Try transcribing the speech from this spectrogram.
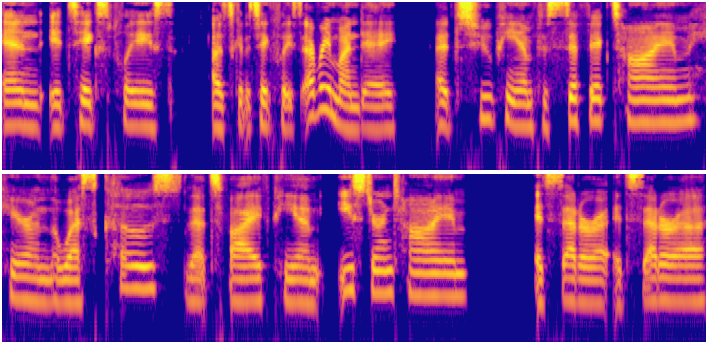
And it takes place, it's going to take place every Monday at 2 p.m. Pacific time here on the West Coast. That's 5 p.m. Eastern time, etc., etc.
